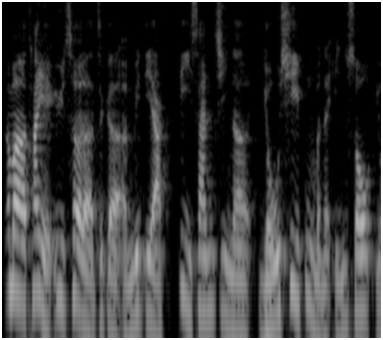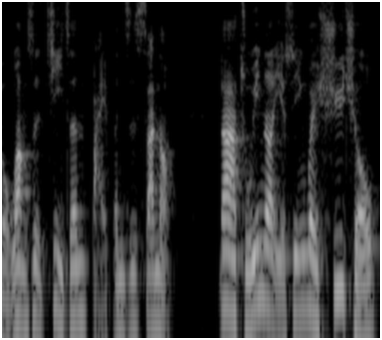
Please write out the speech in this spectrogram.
那么它也预测了这个 NVIDIA 第三季呢，游戏部门的营收有望是季增百分之三哦。那主因呢，也是因为需求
